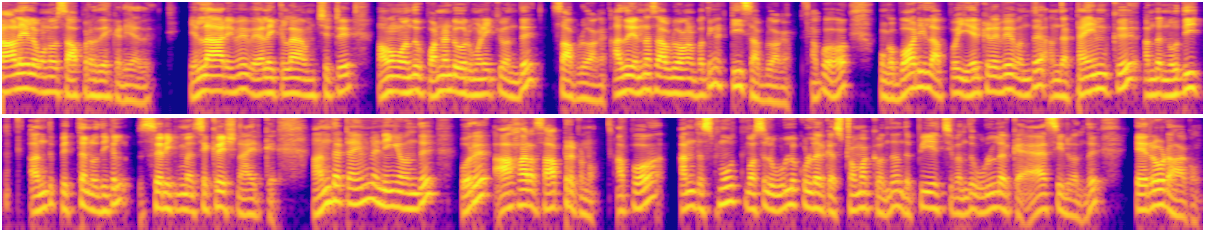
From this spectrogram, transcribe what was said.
காலையில் உணவு சாப்பிட்றதே கிடையாது. எல்லாரையுமே வேலைக்கெல்லாம் அமுச்சிட்டு அவங்க வந்து பன்னெண்டு ஒரு மணிக்கு வந்து சாப்பிடுவாங்க. அது என்ன சாப்பிடுவாங்கன்னு பார்த்தீங்கன்னா டீ சாப்பிடுவாங்க. அப்போது உங்கள் பாடியில் அப்போ ஏற்கனவே வந்து அந்த டைமுக்கு அந்த நொதி வந்து பித்த நொதிகள் செரி செக்ரேஷன் ஆயிருக்கு. அந்த டைமில் நீங்கள் வந்து ஒரு ஆகாரம் சாப்பிட்ருக்கணும் அப்போது அந்த ஸ்மூத் மசில் உள்ளுக்குள்ளே இருக்க ஸ்டொமக் வந்து அந்த பிஹெச் வந்து உள்ளே இருக்க ஆசிட் வந்து எரோட் ஆகும்.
